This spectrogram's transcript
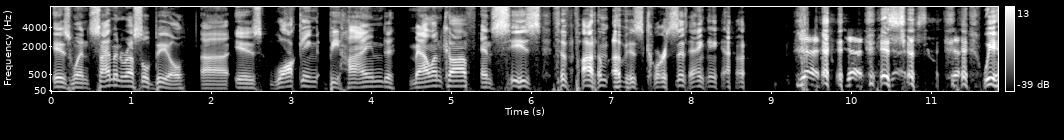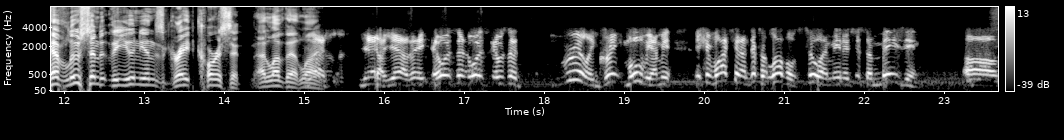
is when Simon Russell Beale uh, is walking behind Malenkov and sees the bottom of his corset hanging out. yes, yes. It's yes, just, we have loosened the Union's great corset. I love that line. yes. Yeah, yeah. They, it was it was it was a really great movie. I mean, you can watch it on different levels too. I mean, it's just amazing. Uh,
